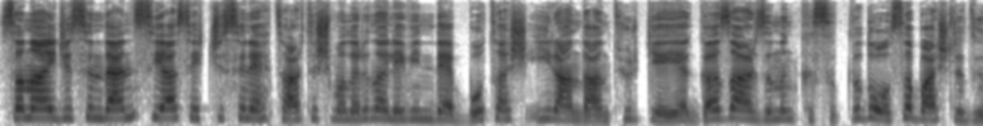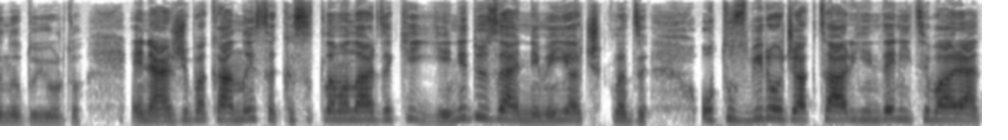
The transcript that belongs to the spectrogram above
Sanayicisinden siyasetçisine tartışmaların alevinde BOTAŞ İran'dan Türkiye'ye gaz arzının kısıtlı da olsa başladığını duyurdu. Enerji Bakanlığı ise kısıtlamalardaki yeni düzenlemeyi açıkladı. 31 Ocak tarihinden itibaren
